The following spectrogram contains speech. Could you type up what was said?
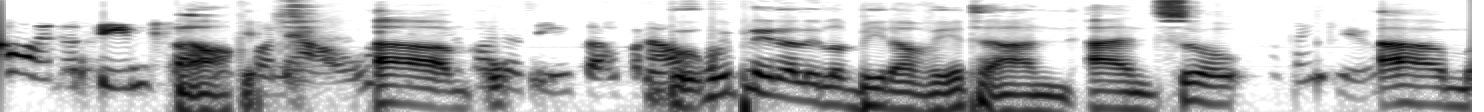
call it a theme song oh, okay. for now. Um, we'll theme song for now. We played a little bit of it, and and so thank you. Um,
